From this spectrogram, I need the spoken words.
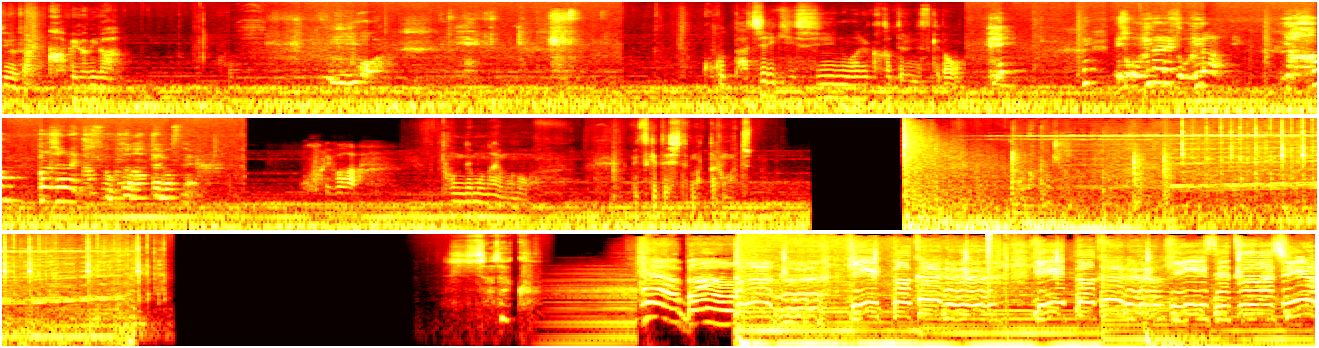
見てください。壁紙が。うわ。ここ立ち入り禁止のあれかかってるんですけど。え？え？お札ですお札。いや半端じゃない数の札が貼ってありますね。これはとんでもないものを見つけてしまったかもヘバきっと来るきっと来る。季節は白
